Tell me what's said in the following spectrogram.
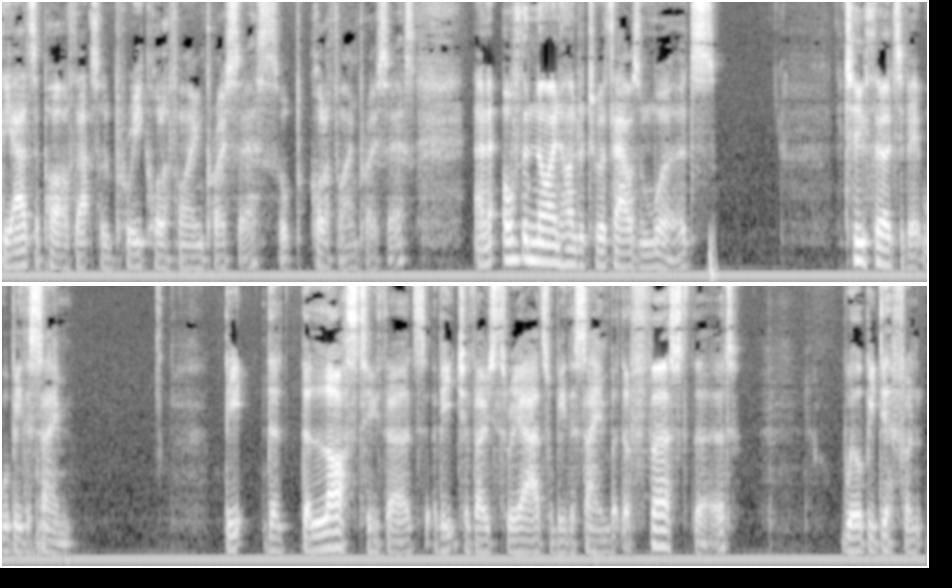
the ads are part of that sort of pre-qualifying process or qualifying process. And of the 900 to 1,000 words, two thirds of it will be the same. The, the, the last two thirds of each of those three ads will be the same, but the first third will be different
